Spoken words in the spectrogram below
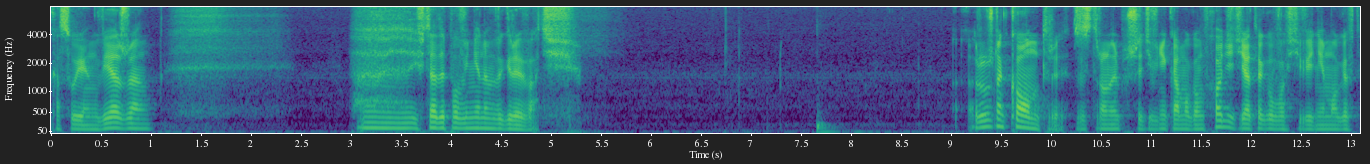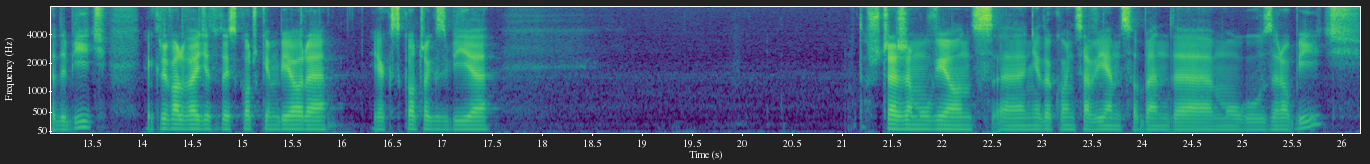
kasuję wieżę. E, I wtedy powinienem wygrywać. Różne kontry ze strony przeciwnika mogą wchodzić. Ja tego właściwie nie mogę wtedy bić. Jak rywal wejdzie tutaj skoczkiem, biorę. Jak skoczek zbije, to szczerze mówiąc, e, nie do końca wiem, co będę mógł zrobić.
